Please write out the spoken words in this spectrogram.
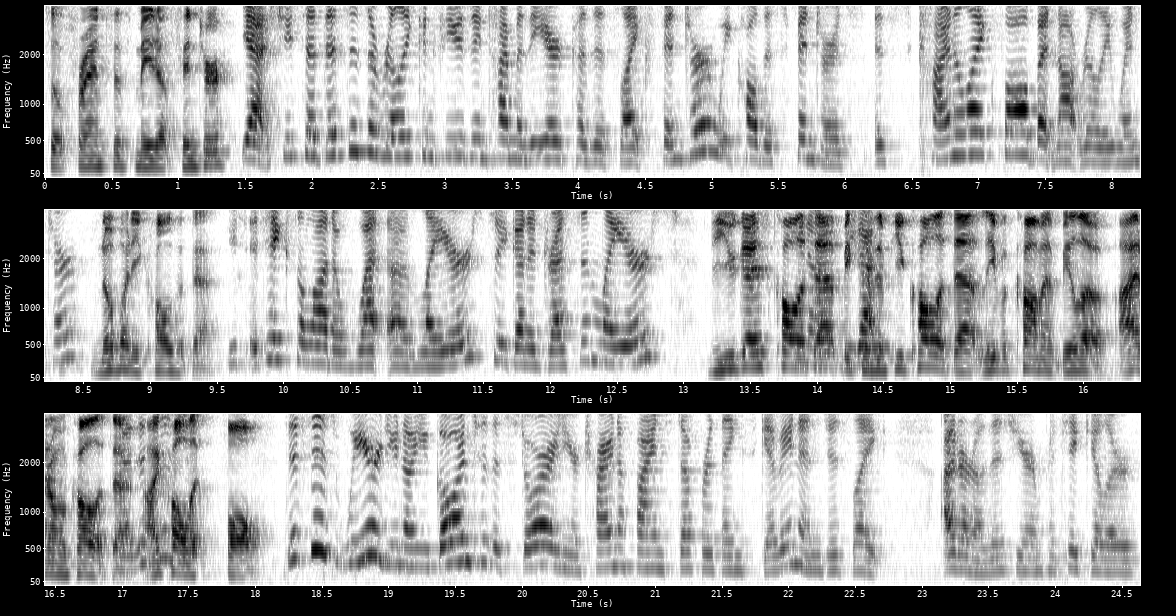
So Francis made up Finter. Yeah, she said this is a really confusing time of the year because it's like Finter. We call this Finter. It's it's kind of like fall, but not really winter. Nobody calls it that. You, it takes a lot of wet uh, layers, so you got to dress in layers. Do you guys call You it know, that? Because got- if you call it that, leave a comment below. I don't call it that. this I is- call it fall. This is weird, you know. You go into the store and you're trying to find stuff for Thanksgiving, and just like I don't know, this year in particular,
